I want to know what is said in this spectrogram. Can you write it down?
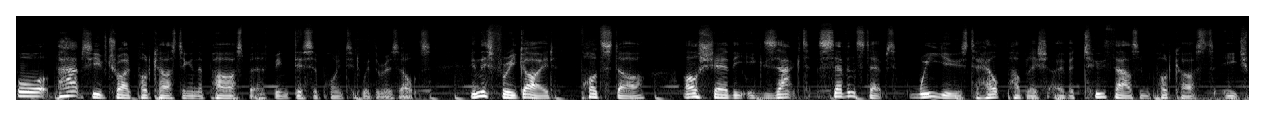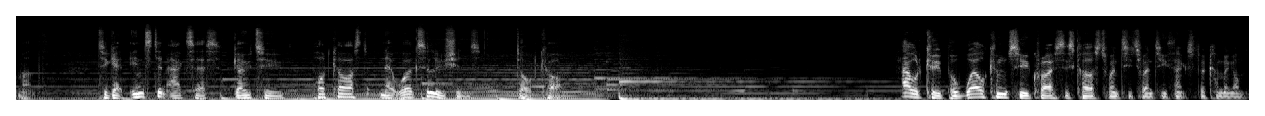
or perhaps you've tried podcasting in the past but have been disappointed with the results. In this free guide, Podstar, I'll share the exact seven steps we use to help publish over 2,000 podcasts each month. To get instant access, go to podcastnetworksolutions.com. Howard Cooper, welcome to Crisis Cast 2020. Thanks for coming on.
